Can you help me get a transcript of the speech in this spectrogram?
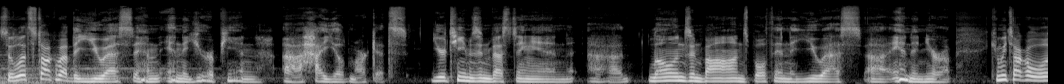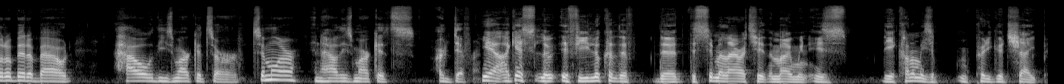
So let's talk about the US and, and the European uh, high yield markets. Your team is investing in uh, loans and bonds both in the US uh, and in Europe. Can we talk a little bit about how these markets are similar and how these markets are different. Yeah, I guess look, if you look at the, the, the similarity at the moment is the economies are in pretty good shape.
